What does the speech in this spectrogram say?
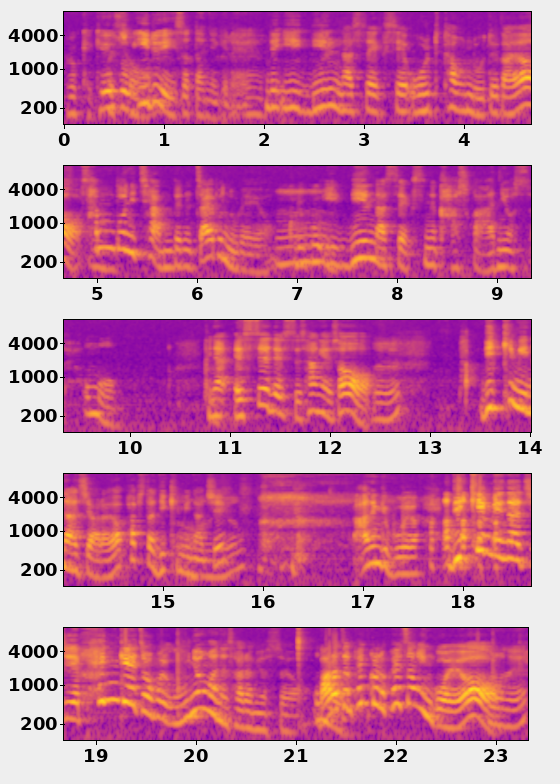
그렇게 계속 그쵸. 1위에 있었단 얘기네. 근데 이 릴 나스 엑스의 Old Town Road가요. 3분이 채 안 되는 짧은 노래예요. 음. 그리고 이 릴 나스 엑스는 가수가 아니었어요. 어머. 그냥 SNS 상에서 응? 파- 니키 미나지 알아요? 팝스타 니키 미나지? 아니요. 아는 게 뭐예요? 니키 미나지의 팬 계정을 운영하는 사람이었어요. 어머. 말하자면 팬클럽 회장인 거예요. 그러네.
